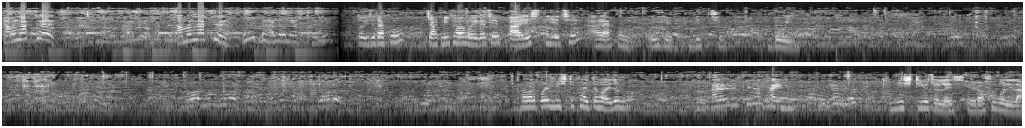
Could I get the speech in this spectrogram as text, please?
কেমন লাগছে? কেমন লাগছে? খুব ভালো লাগছে। তো এই যে দেখো চাটনি খাওয়া হয়ে গেছে পায়েস দিয়েছে আর এখন এই যে দিচ্ছে দই। খাওয়ার পরে মিষ্টি খাইতে হয় জানো? আর মিষ্টি না খাইনি। মিষ্টিও চলে এসছে রসগোল্লা।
